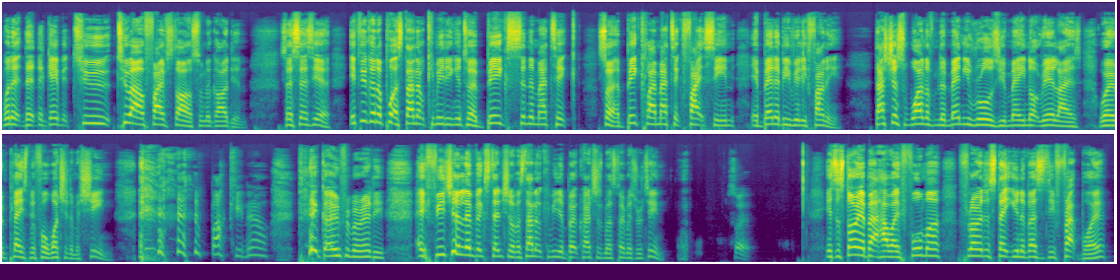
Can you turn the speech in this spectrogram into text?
well, they, they, they, gave it two two out of five stars from the Guardian. So it says here, if you're gonna put a stand-up comedian into a big cinematic, sorry, a big climatic fight scene, it better be really funny. That's just one of the many rules you may not realize were in place before watching the machine. Fucking hell. They're going from already. A feature length extension of a stand up comedian Bert Kreischer's most famous routine. Sorry. It's a story about how a former Florida State University frat boy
